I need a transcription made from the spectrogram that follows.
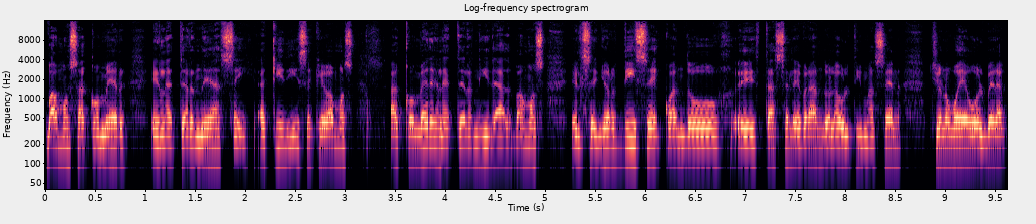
vamos a comer en la eternidad? Sí, aquí dice que vamos a comer en la eternidad. Vamos, el Señor dice cuando eh, está celebrando la última cena, yo no voy a volver a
